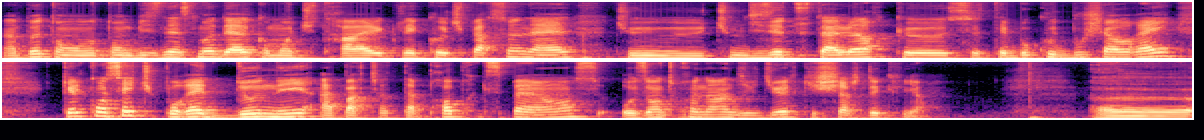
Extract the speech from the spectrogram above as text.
un peu ton, ton business model, comment tu travailles avec les coachs personnels. Tu, tu me disais tout à l'heure que c'était beaucoup de bouche à oreille. Quel conseil tu pourrais donner à partir de ta propre expérience aux entrepreneurs individuels qui cherchent des clients? Euh,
